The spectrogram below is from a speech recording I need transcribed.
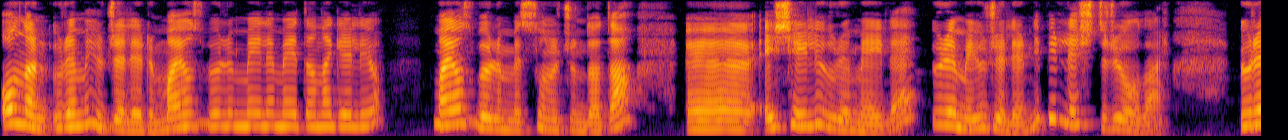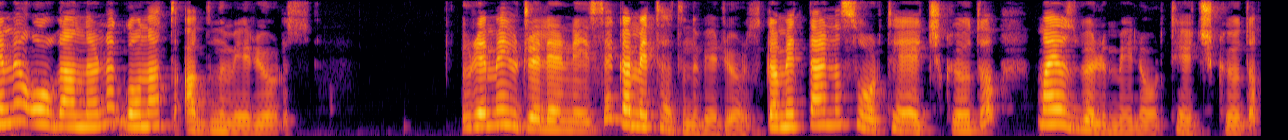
Onların üreme hücreleri mayoz bölünmeyle meydana geliyor. Mayoz bölünme sonucunda da e, eşeyli üremeyle üreme hücrelerini birleştiriyorlar. Üreme organlarına gonat adını veriyoruz. Üreme hücrelerine ise gamet adını veriyoruz. Gametler nasıl ortaya çıkıyordu? Mayoz bölünmeyle ortaya çıkıyordu.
